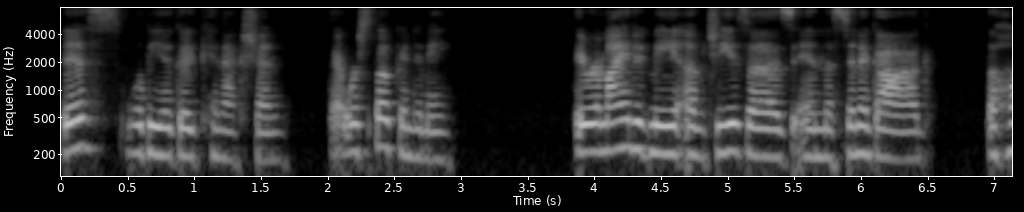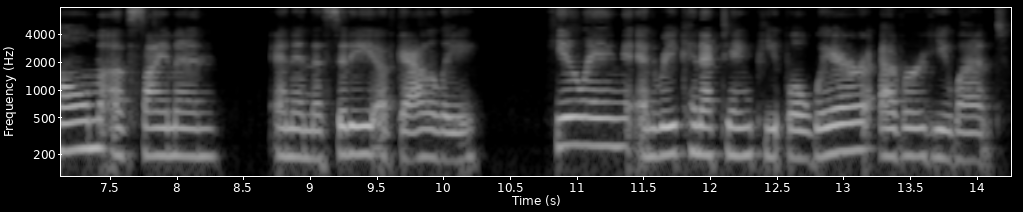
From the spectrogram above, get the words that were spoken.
This will be a good connection that were spoken to me. They reminded me of Jesus in the synagogue, the home of Simon, and in the city of Galilee, healing and reconnecting people wherever he went.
